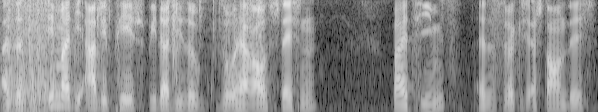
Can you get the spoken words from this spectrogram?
Also es sind immer die AWP-Spieler, die so, so herausstechen bei Teams. Es ist wirklich erstaunlich.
